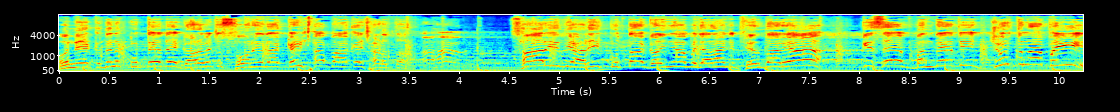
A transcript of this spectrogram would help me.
ਉਹਨੇ ਇੱਕ ਦਿਨ ਕੁੱਤੇ ਦੇ ਗਲ ਵਿੱਚ ਸੋਨੇ ਦਾ ਕੈਂਠਾ ਪਾ ਕੇ ਛੱਡਤਾ ਸਾਰੀ ਦਿਹਾੜੀ ਕੁੱਤਾ ਗਲੀਆਂ ਬਾਜ਼ਾਰਾਂ 'ਚ ਫਿਰਦਾ ਰਿਹਾ ਕਿਸੇ ਬੰਦੇ ਦੀ ਜੁਰਤ ਨਾ ਪਈ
